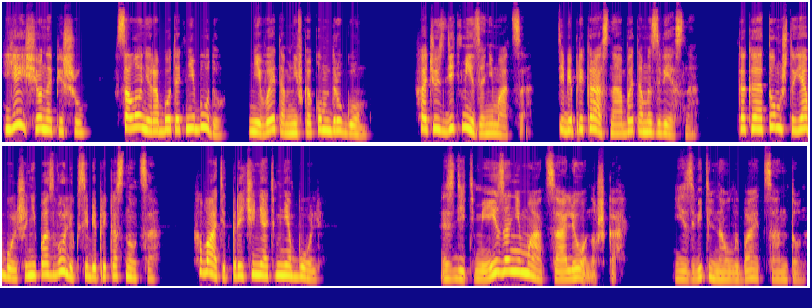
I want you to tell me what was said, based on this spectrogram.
Я еще напишу. В салоне работать не буду. Ни в этом, ни в каком другом. Хочу с детьми заниматься. Тебе прекрасно об этом известно как и о том, что я больше не позволю к себе прикоснуться. Хватит причинять мне боль. «С детьми заниматься, Аленушка», — язвительно улыбается Антон.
